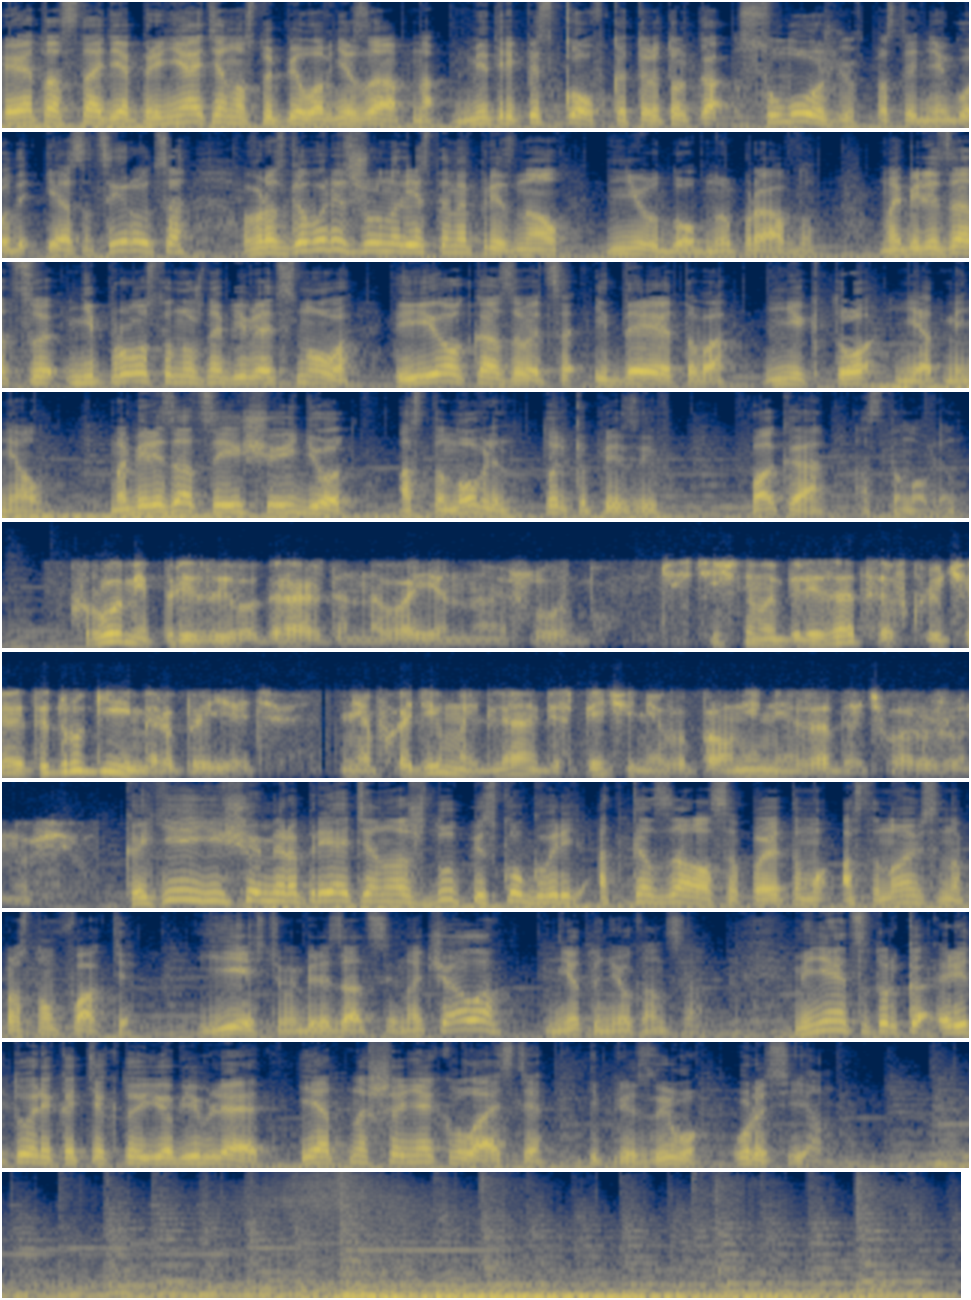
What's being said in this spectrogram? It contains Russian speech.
Эта стадия принятия наступила внезапно. Дмитрий Песков, который только с ложью в последние годы и ассоциируется, в разговоре с журналистами признал неудобную правду. Мобилизацию не просто нужно объявлять снова, ее, оказывается, и до этого никто не отменял. Мобилизация еще идет, остановлен только призыв. Пока остановлен. Кроме призыва граждан на военную службу, частичная мобилизация включает и другие мероприятия, необходимые для обеспечения выполнения задач вооруженных сил. Какие еще мероприятия нас ждут, Песков говорить отказался, поэтому остановимся на простом факте. Есть у мобилизации начало, нет у нее конца. Меняется только риторика тех, кто ее объявляет, и отношение к власти, и призыву у россиян.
